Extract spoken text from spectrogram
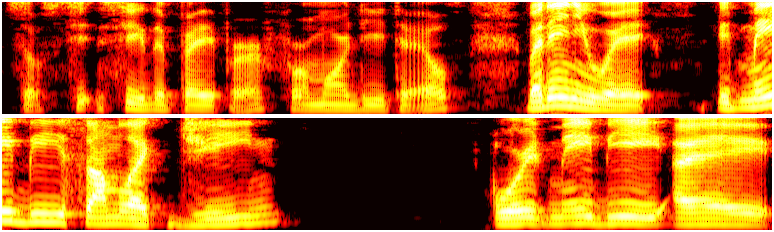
So see, see the paper for more details. But anyway, it may be some like gene or it may be a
